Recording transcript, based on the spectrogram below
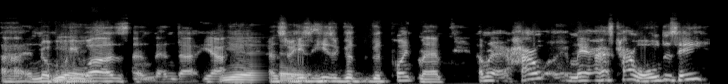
uh, and know who he was, and and uh, yeah, yeah, and so he's he's a good good point man. I mean, how may I ask how old is he?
